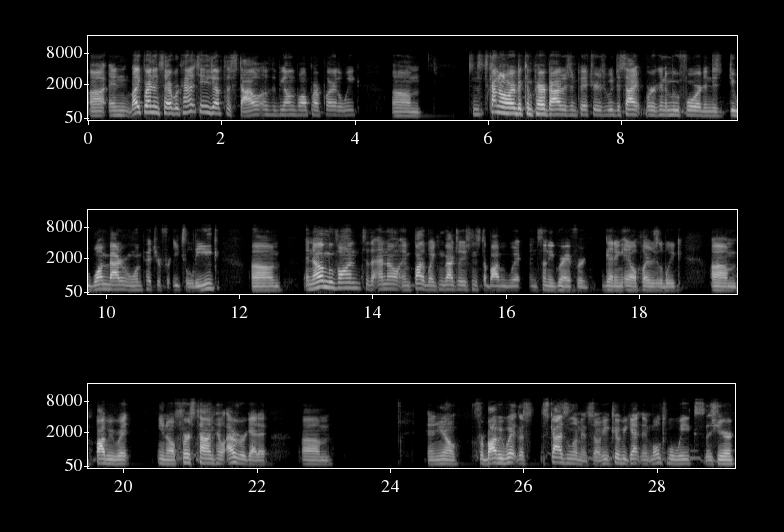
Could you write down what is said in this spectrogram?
Uh, and like Brendan said, we're kind of changing up the style of the Beyond the Ballpark Player of the Week. Um, since it's kind of hard to compare batters and pitchers, we decide we're going to move forward and just do one batter and one pitcher for each league. Um, and now we'll move on to the NL. And by the way, congratulations to Bobby Witt and Sonny Gray for getting AL Players of the Week. Um, Bobby Witt, you know, first time he'll ever get it. Um, and you know, for Bobby Witt, the, the sky's the limit. So he could be getting it multiple weeks this year.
